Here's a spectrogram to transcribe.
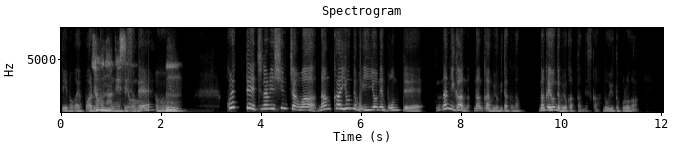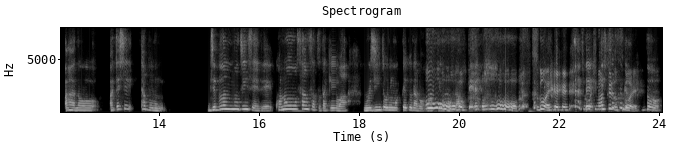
ていうのがやっぱあると思そううんでなんですよすよね。うんうんこれってちなみにしんちゃんは何回読んでもいいよね本って何が何回も読みたくな何回読んでもよかったんですか？どういうところが？あの私多分自分の人生でこの3冊だけは無人島に持っていくだろうなっていうのがあって。すごい。そこ決まってるのすごい。そう。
